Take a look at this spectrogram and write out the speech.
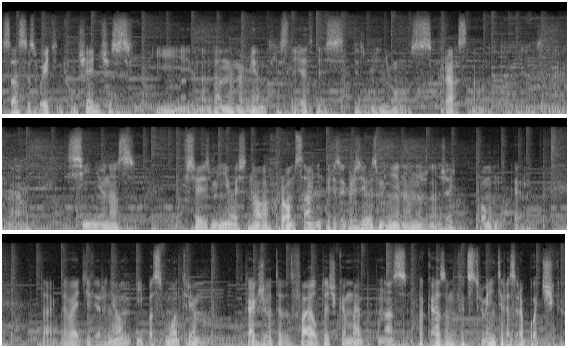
SAS is waiting for changes. И на данный момент, если я здесь изменю с красного, там, я не знаю, на синий, у нас все изменилось, но Chrome сам не перезагрузил изменения, нам нужно нажать Command-R. Так, давайте вернем и посмотрим, как же вот этот файл .map у нас показан в инструменте разработчиков.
